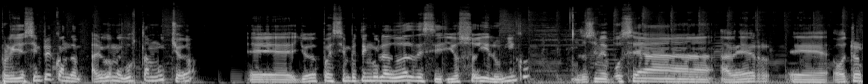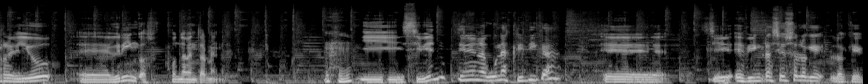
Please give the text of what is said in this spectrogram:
porque yo siempre cuando algo me gusta mucho, eh, yo después siempre tengo la duda de si yo soy el único. Entonces me puse a, a ver eh, otros review eh, gringos, fundamentalmente. Y si bien tienen algunas críticas, eh, sí es bien gracioso lo que, lo que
